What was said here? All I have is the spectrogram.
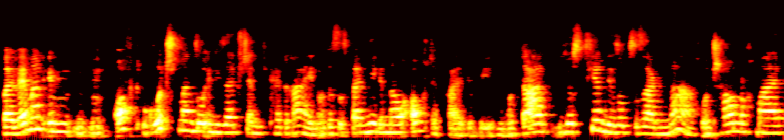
Weil wenn man im, oft rutscht man so in die Selbstständigkeit rein und das ist bei mir genau auch der Fall gewesen. Und da justieren wir sozusagen nach und schauen nochmal,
